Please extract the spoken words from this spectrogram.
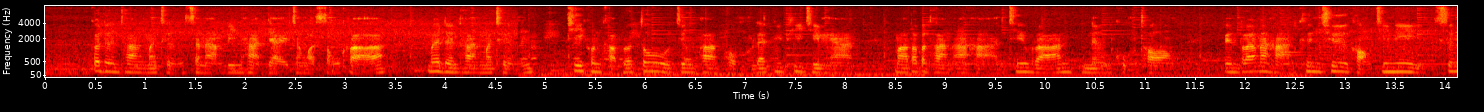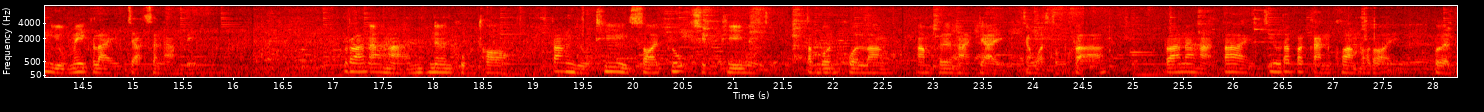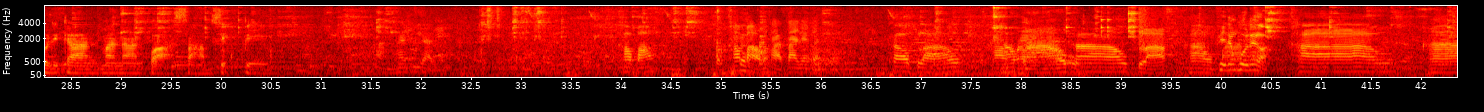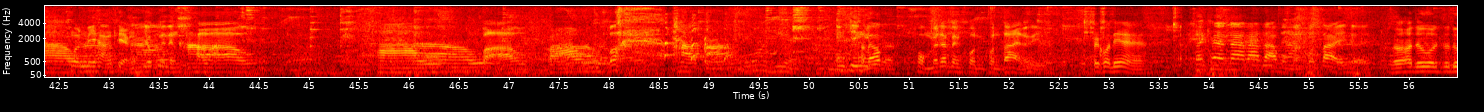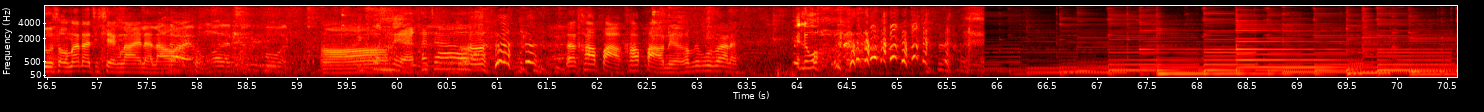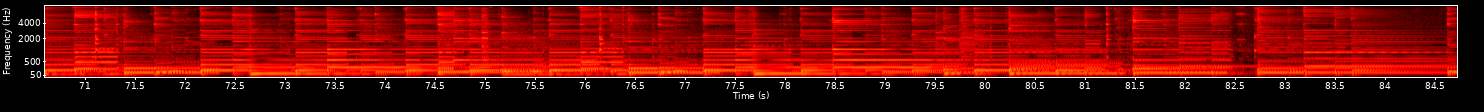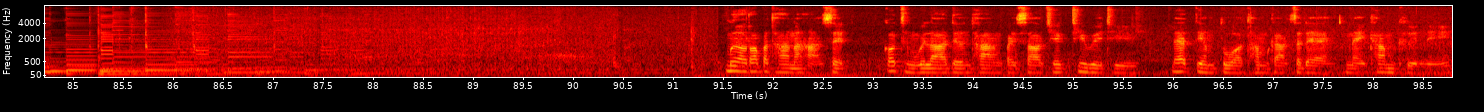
ก็เดินทางมาถึงสนามบินหาดใหญ่จังหวัดสงขลา เมื่อเดินทางมาถึงพี่คนขับรถตู้จึงพาผมและพี่ๆทีมงาน มารับประทานอาหารที่ร้านเนินขุมทอง เป็นร้านอาหารขึ้นชื่อของที่นี่ซึ่งอยู่ไม่ไกลจากสนามบิน ร้านอาหารเนินขุมทอง ตั้งอยู่ที่ซอยพลุชิมพีหนึ่งตำบลควนลังอำเภอหาดใหญ่ จังหวัดสงขลา ร้านอาหารใต้ที่รับประกันความอร่อย เปิดบริการมานานกว่า 30 ปีสั่งให้ผู้ใหญ่เลยข้าวเปล่าข้าวเปล่าภาษาใต้เรียกอะไรข้าวเปล่าข้าวเปล่าข้าวเปล่าข้าวพี่ต้องพูดด้วยเหรอข้าวข้าวมันมีหางเสียงยกมือหนึ่งข้าวข้าวเปล่าเปล่าข้าวเปล่าโอ้ยเหี้ยจริงๆแล้วผมไม่ได้เป็นคนคนใต้นะพี่เป็นคนที่ไหน แค่แค่หน้าหน้าตาผมเหมือนคนใต้เฉยเราดูดูทรงหน้าตาที่เชียงรายแหละเราใช่อะผมก็เลยฝึกพูดอ๋อเป็นคนเหนือข้าเจ้า แล้วข้าวเปล่าข้าวเปล่าเหนือเขาไม่พูดว่าอะไร ไม่รู้ เมื่อรับประทานอาหารเสร็จก็ถึงเวลาเดินทางไปซาวเช็คที่เวที และเตรียมตัวทำการแสดงในค่ำคืนนี้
